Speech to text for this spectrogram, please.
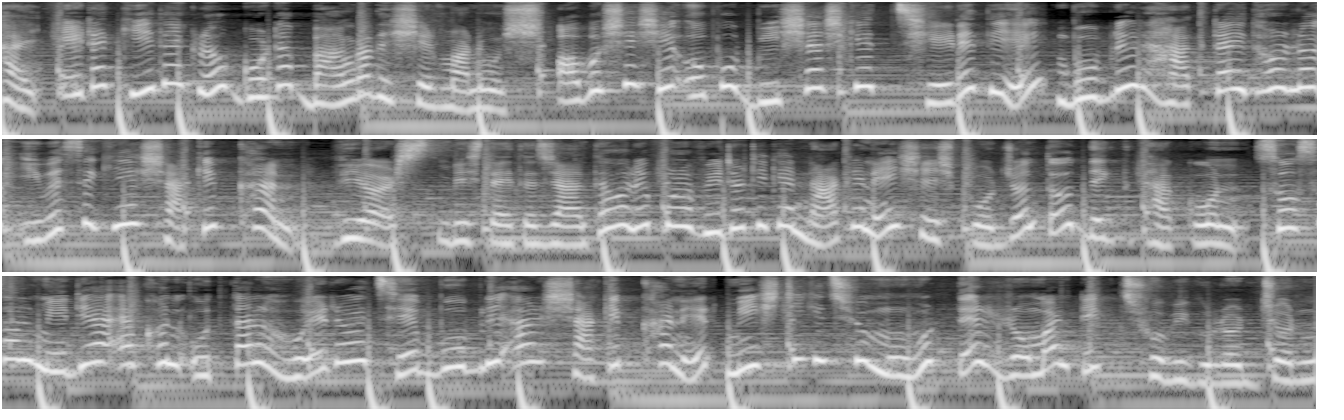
হাই, এটা কি দেখল? গোটা বাংলাদেশের মানুষ। অবশেষে অপু বিশ্বাসকে ছেড়ে দিয়ে বুবলির হাতটাই ধরলো ইউএসএ গিয়ে শাকিব খান। ভিউয়ার্স, বিস্তারিত জানতে হলে পুরো ভিডিওটিকে না টেনে শেষ পর্যন্ত দেখতে থাকুন। সোশ্যাল মিডিয়া এখন উত্তাল হয়ে রয়েছে বুবলি আর সাকিব খানের মিষ্টি কিছু মুহূর্তের রোমান্টিক ছবিগুলোর জন্য।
